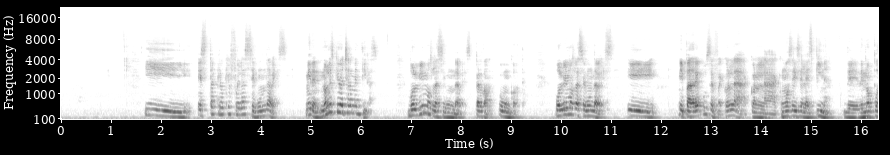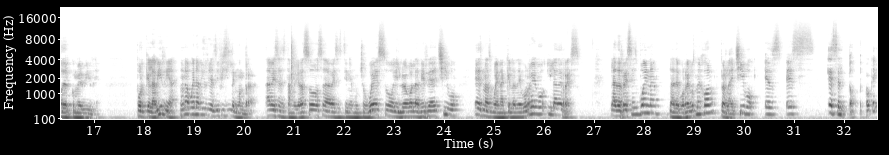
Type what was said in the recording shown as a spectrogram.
Y esta creo que fue la segunda vez. Miren, no les quiero echar mentiras. Volvimos la segunda vez, perdón, hubo un corte. Volvimos la segunda vez. Y mi padre pues se fue con la, con la, ¿cómo se dice? La espina de, no poder comer birria. Porque la birria, una buena birria es difícil de encontrar. A veces está muy grasosa, a veces tiene mucho hueso y luego la birria de chivo es más buena que la de borrego y la de res. La de res es buena, la de borrego es mejor, pero la de chivo es, es, es el top, ¿ok?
